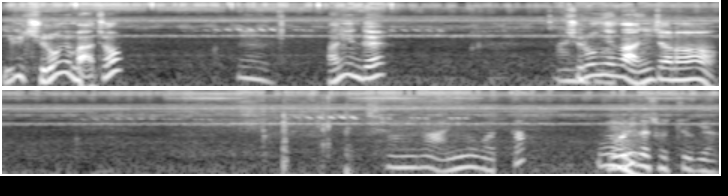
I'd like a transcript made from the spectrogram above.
이게 지렁이 맞아? 응. 아닌데? 아닌 지렁이가 아니잖아. 것- 지렁이가 아닌 것 같다? 응. 머리가 저쪽이야.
